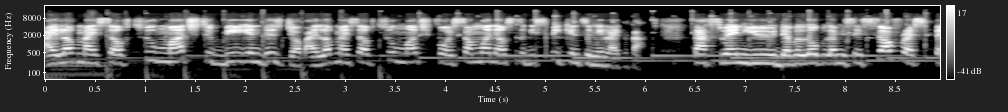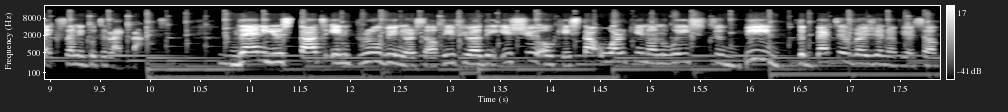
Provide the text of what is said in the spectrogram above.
I love myself too much to be in this job. I love myself too much for someone else to be speaking to me like that. That's when you develop let me say self-respect. Let me put it like that then you start improving yourself. If you are the issue okay start working on ways to be the better version of yourself.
